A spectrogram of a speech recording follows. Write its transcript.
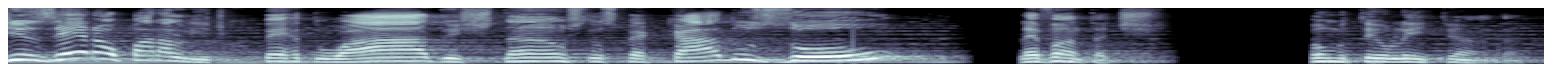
Dizer ao paralítico: Perdoado estão os teus pecados, ou levanta-te, como teu leito anda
